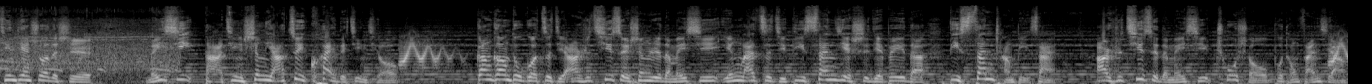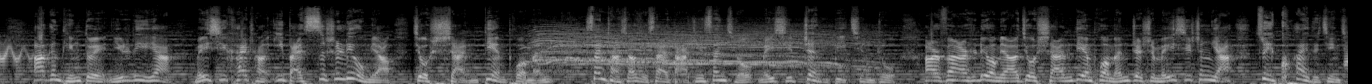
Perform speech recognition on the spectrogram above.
今天说的是梅西打进生涯最快的进球。刚刚度过自己二十七岁生日的梅西，迎来自己第三届世界杯的第三场比赛。二十七岁的梅西出手不同凡响，阿根廷对尼日利亚，梅西开场一百四十六秒就闪电破门，三场小组赛打进三球，梅西振臂庆祝。二分二十六秒就闪电破门，这是梅西生涯最快的进球，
